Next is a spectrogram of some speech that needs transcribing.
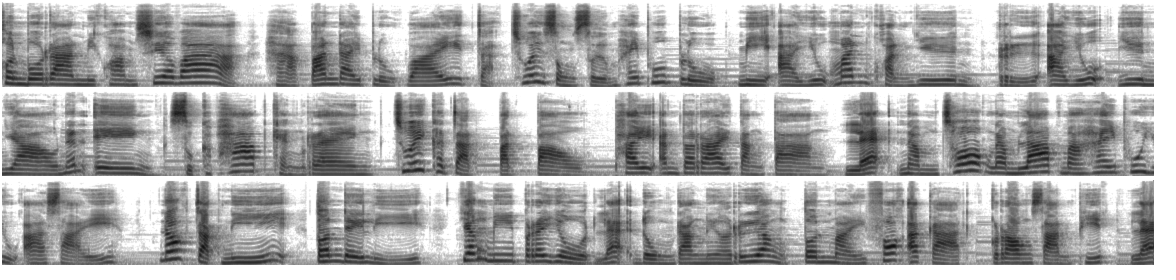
คนโบราณมีความเชื่อว่า หากบ้านใดปลูกไว้จะช่วยส่งเสริมให้ผู้ปลูก มีอายุมั่นขวัญยืน หรืออายุยืนยาวนั่นเอง สุขภาพแข็งแรง ช่วยขจัดปัดเป่า ภัยอันตรายต่างๆ และนำโชคนำลาบมาให้ผู้อยู่อาศัย นอกจากนี้ ต้นเดลี ยังมีประโยชน์และโด่งดังในเรื่องต้นไม้ฟอกอากาศ กรองสารพิษ และ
